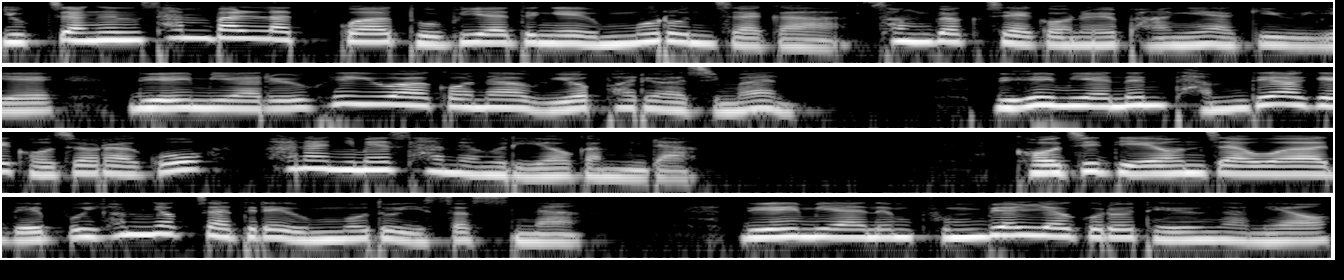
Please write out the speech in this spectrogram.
6장은 산발랏과 도비아 등의 음모론자가 성벽 재건을 방해하기 위해 느헤미야를 회유하거나 위협하려 하지만 느헤미야는 담대하게 거절하고 하나님의 사명을 이어갑니다. 거짓 예언자와 내부 협력자들의 음모도 있었으나 느헤미야는 분별력으로 대응하며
